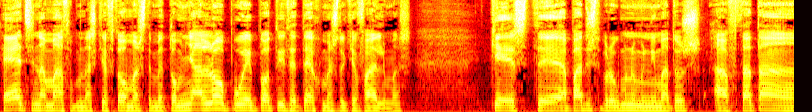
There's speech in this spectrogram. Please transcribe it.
Έτσι να μάθουμε να σκεφτόμαστε με το μυαλό που υποτίθεται έχουμε στο κεφάλι μας. Και στην απάντηση του προηγούμενου μηνύματος, αυτά τα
